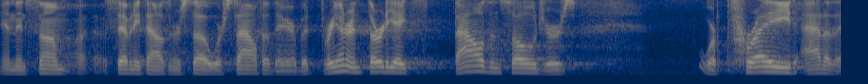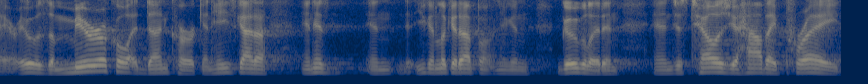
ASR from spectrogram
And then some, uh, 70,000 or so were south of there. But 338,000 soldiers were prayed out of there. It was a miracle at Dunkirk. And he's got a, in his and you can look it up on, you can google it and, and just tells you how they prayed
